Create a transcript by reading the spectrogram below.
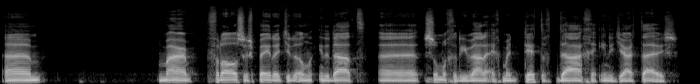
Ehm, maar vooral als een speler dat je dan inderdaad, eh sommigen die waren echt maar 30 dagen in het jaar thuis.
